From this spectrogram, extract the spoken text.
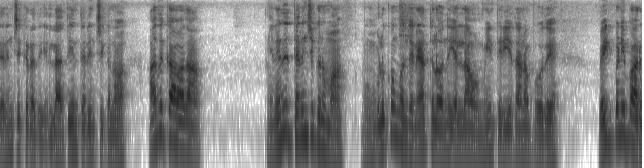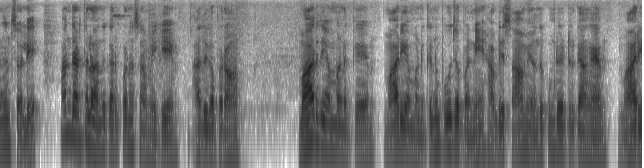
தெரிஞ்சுக்கிறது எல்லாத்தையும் தெரிஞ்சுக்கணும். அதுக்காக தான் என்னது தெரிஞ்சுக்கணுமா? உங்களுக்கும் கொஞ்சம் நேரத்தில் வந்து எல்லா உண்மையும் தெரிய தானே போகுது. வெயிட் பண்ணி பாருங்கன்னு சொல்லி அந்த இடத்துல வந்து கற்பனசாமிக்கு அதுக்கப்புறம் மாருதி அம்மனுக்கு மாரி அம்மனுக்குன்னு பூஜை பண்ணி அப்படியே சாமி வந்து கும்பிட்டுட்டு இருக்காங்க. மாரி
